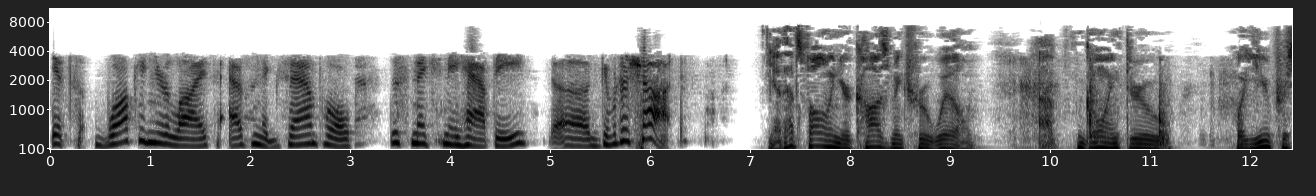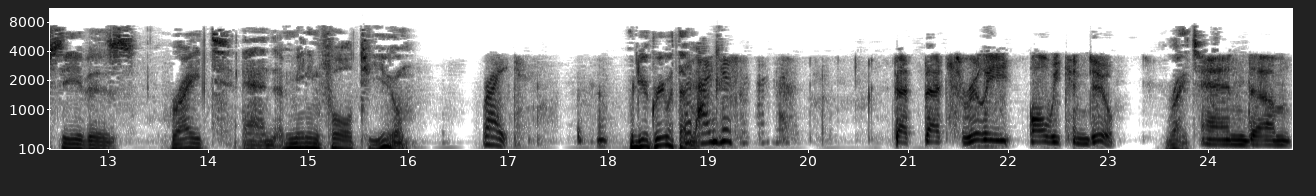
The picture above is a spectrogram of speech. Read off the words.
It's walking your life as an example. This makes me happy. Uh, give it a shot. Yeah, that's following your cosmic true will, uh, going through what you perceive as right and meaningful to you. Right. Would you agree with that? But Mark? I'm just That that's really all we can do, right. and um,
